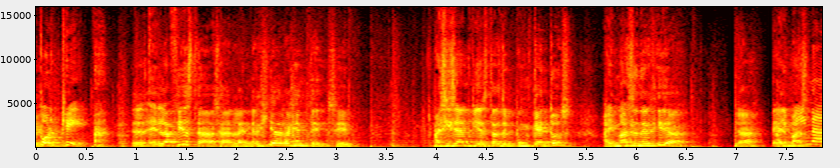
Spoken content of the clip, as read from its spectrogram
eh, ¿Por qué? En en la fiesta, o sea, la energía de la gente, ¿sí? Así sean fiestas de punquetos, hay más energía, ¿ya? Termina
